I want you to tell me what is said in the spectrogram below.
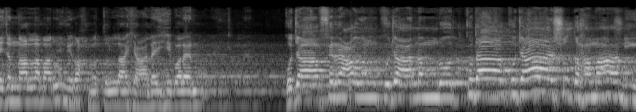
এই জন্য আল্লামা রুমি রহমতুল্লাহ আলাইহি বলেন, কুজা ফেরাউন কুজা নমরুদ, কুদা, কুজা সুদহামানি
